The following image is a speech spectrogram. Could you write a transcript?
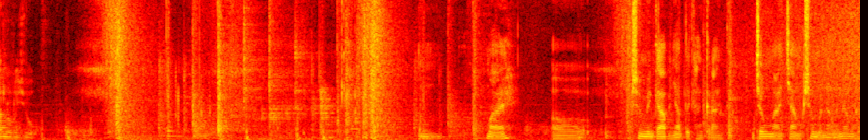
ានលោកនាយក ម៉ែអឺខ្ញុំមានការប្រញាប់ទៅខាងក្រៅតិចអញ្ចឹងម៉ែចាំខ្ញុំមិនហ្នឹងណាម៉ែ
